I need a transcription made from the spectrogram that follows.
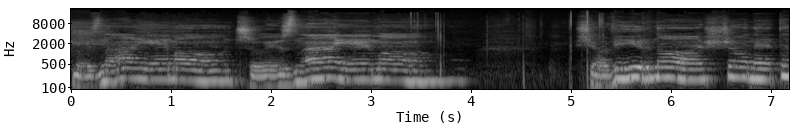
Ми знаємо, чуєш, знаємо, що вірно, а що не так.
